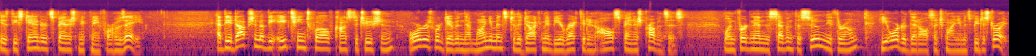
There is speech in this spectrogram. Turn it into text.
is the standard Spanish nickname for Jose. At the adoption of the 1812 Constitution, orders were given that monuments to the document be erected in all Spanish provinces. When Ferdinand VII assumed the throne, he ordered that all such monuments be destroyed.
